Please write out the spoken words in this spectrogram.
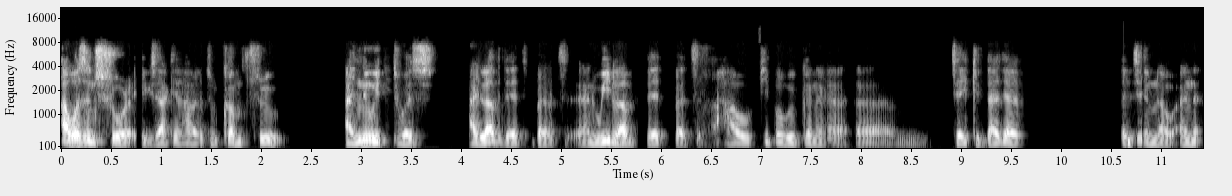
I wasn't sure exactly how would come through. I knew it was I loved it, but and we loved it, but how people were gonna um, take it, that I, I didn't know. And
